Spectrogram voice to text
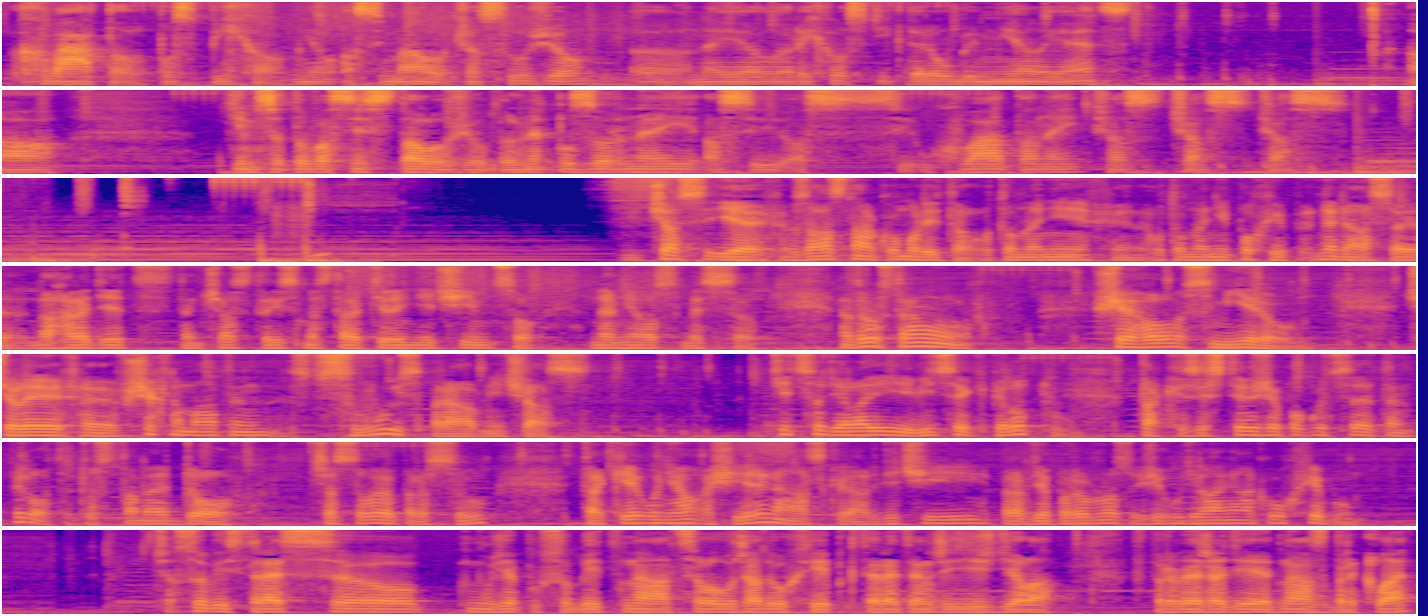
chvátal, pospíchal. Měl asi málo času, že? Uh, nejel rychlostí, kterou by měl jet. A tím se to vlastně stalo, že byl nepozorný, asi, asi uchvátaný, čas, čas, čas. Čas je vzácná komodita, o tom, není, o tom není pochyb. Nedá se nahradit ten čas, který jsme ztratili něčím, co nemělo smysl. Na druhou stranu všeho s mírou. Čili eh, všechno má ten svůj správný čas. Ti, co dělají více k pilotů, tak zjistili, že pokud se ten pilot dostane do časového prsu, tak je u něho až 11krát větší pravděpodobnost, že udělá nějakou chybu. Časový stres eh, může působit na celou řadu chyb, které ten řidič dělá. V prvé řadě jedná zbrkle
